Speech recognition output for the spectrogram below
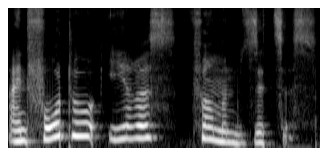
ein Foto Ihres Firmensitzes?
